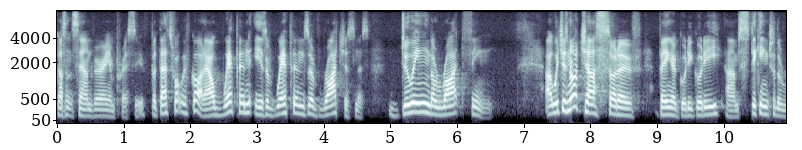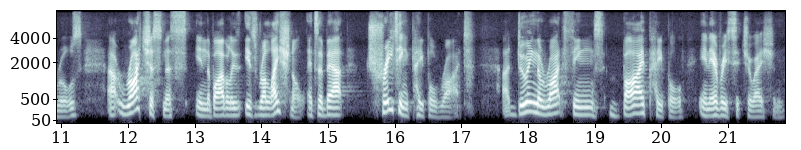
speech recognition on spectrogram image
doesn't sound very impressive, but that's what we've got. Our weapon is weapons of righteousness, doing the right thing, uh, which is not just sort of being a goody goody, um, sticking to the rules. Uh, righteousness in the Bible is, is, relational, it's about treating people right, uh, doing the right things by people in every situation.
